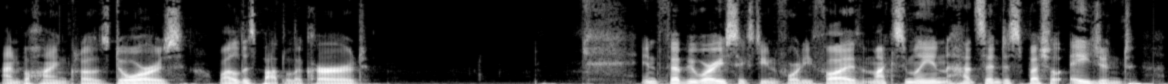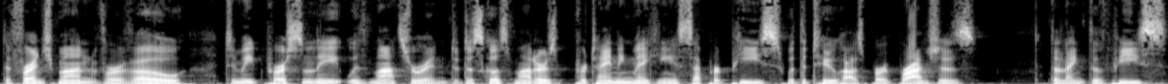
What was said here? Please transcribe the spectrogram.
and behind closed doors while this battle occurred. In February 1645, Maximilian had sent a special agent, the Frenchman Vervaux, to meet personally with Mazarin to discuss matters pertaining making a separate peace with the two Habsburg branches. The length of peace,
